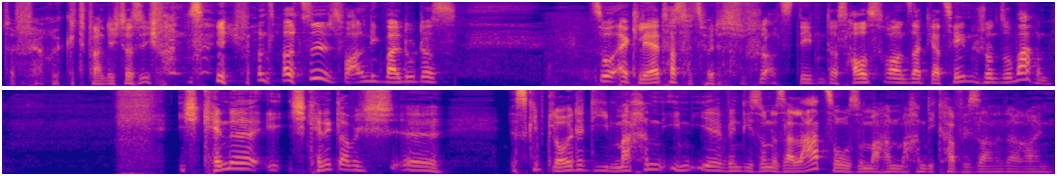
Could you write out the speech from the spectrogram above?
das verrückt fand ich das. Ich fand ich fand's halt süß. Vor allen Dingen, weil du das so erklärt hast, als würde das als das Hausfrauen seit Jahrzehnten schon so machen. Ich kenne, ich kenne, glaube ich, äh, es gibt Leute, die machen in ihr, wenn die so eine Salatsoße machen, machen die Kaffeesahne da rein.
